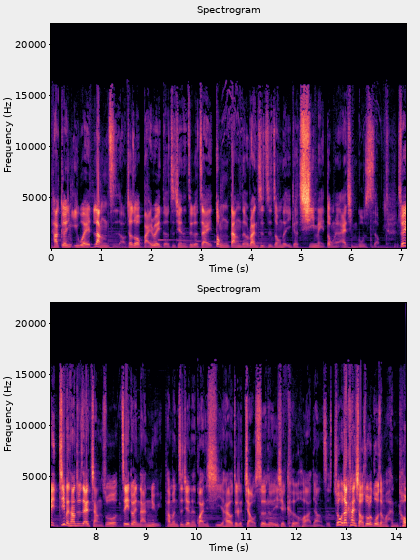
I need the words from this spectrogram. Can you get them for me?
她跟一位浪子啊叫做白瑞德之间的这个在动荡的乱世之中的一个凄美动人爱情故事哦，所以基本上就是在讲说这一对男女他们之间的关系，还有这个角色的一些。刻画这样子。所以我在看小说的过程，我很痛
